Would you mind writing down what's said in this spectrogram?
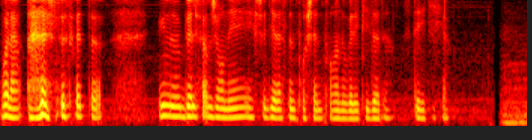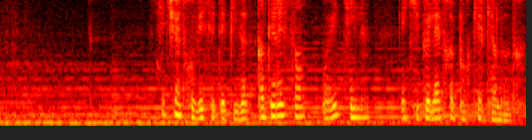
Voilà, je te souhaite euh, une belle fin de journée et je te dis à la semaine prochaine pour un nouvel épisode. C'était Laetitia. Si tu as trouvé cet épisode intéressant ou utile et qui peut l'être pour quelqu'un d'autre,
